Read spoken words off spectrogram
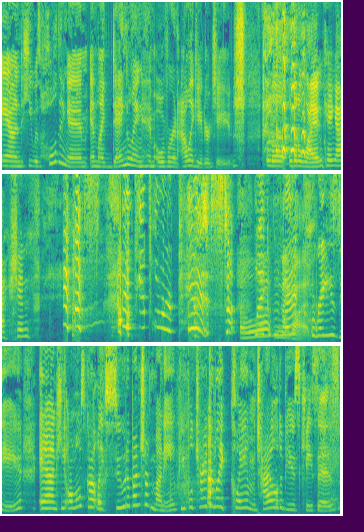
and he was holding him and like dangling him over an alligator cage. A little a little Lion King action. Yes! and people were pissed. Oh like my went God. crazy. And he almost got like sued a bunch of money. People tried to like claim child abuse cases.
